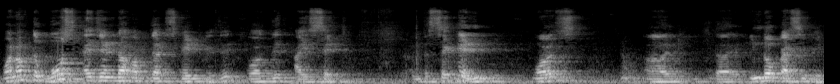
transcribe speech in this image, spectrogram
One of the most agenda of that state visit was with iCET. And the second was uh, the Indo-Pacific.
